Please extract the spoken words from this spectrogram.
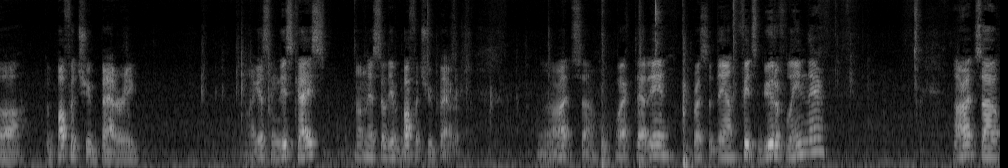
uh, the buffer tube battery. I guess in this case, not necessarily a buffer tube battery. Alright, so whack that in, press it down, fits beautifully in there. Alright, so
